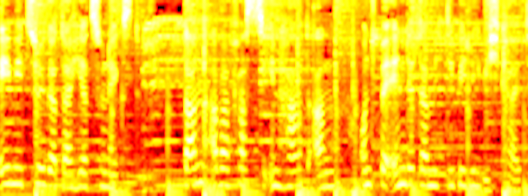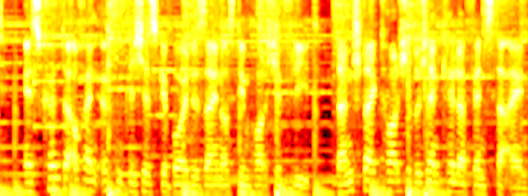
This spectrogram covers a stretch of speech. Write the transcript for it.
Amy zögert daher zunächst, dann aber fasst sie ihn hart an und beendet damit die Beliebigkeit. Es könnte auch ein öffentliches Gebäude sein, aus dem Horche flieht. Dann steigt Horche durch ein Kellerfenster ein.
